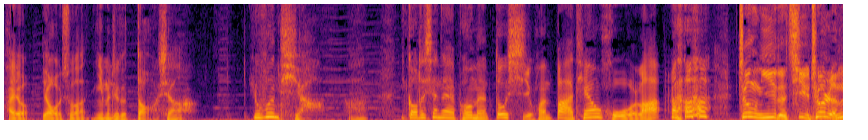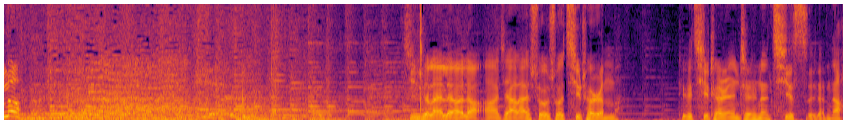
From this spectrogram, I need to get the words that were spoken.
还有要我说，你们这个导向。有问题啊啊！你搞得现在朋友们都喜欢霸天虎了，正义的汽车人呢？继续来聊一聊啊，接下来说一说汽车人吧。这个汽车人真是能气死人呐！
